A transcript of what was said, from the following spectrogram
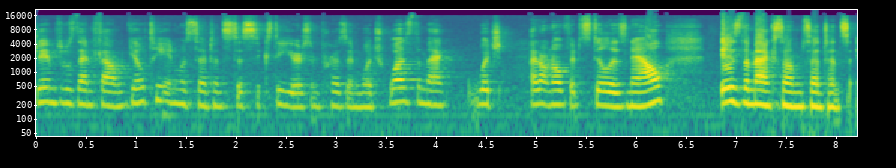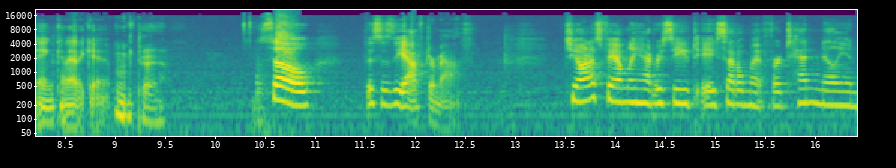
James was then found guilty and was sentenced to 60 years in prison, which was the max, which I don't know if it still is now, is the maximum sentence in Connecticut. Okay. So, this is the aftermath. Tiana's family had received a settlement for $10 million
